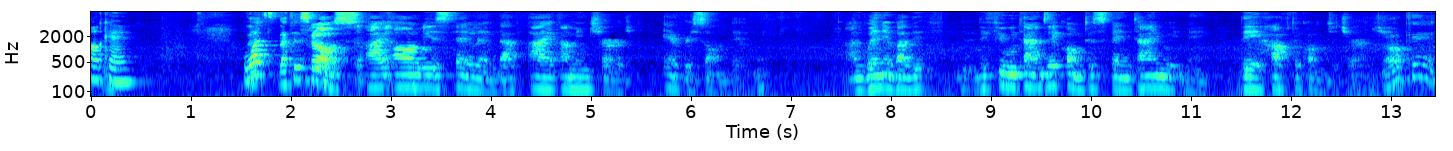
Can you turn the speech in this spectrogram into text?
Okay. What? What? That is Plus, I always tell them that I am in church every Sunday. And whenever the, the few times they come to spend time with me, they have to come to church. Okay.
